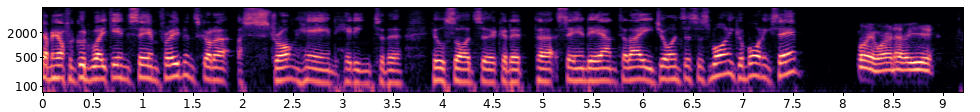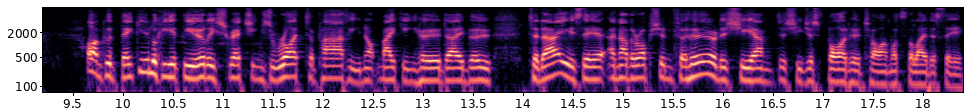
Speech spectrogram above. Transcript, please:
Coming off a good weekend, Sam Freedman's got a, a strong hand heading to the hillside circuit at uh, Sandown today. He joins us this morning. Good morning, Sam. Morning, Warren. How are you? I'm good, thank you. Looking at the early scratchings, right to party, not making her debut today. Is there another option for her, or does she um, does she just bide her time? What's the latest there?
